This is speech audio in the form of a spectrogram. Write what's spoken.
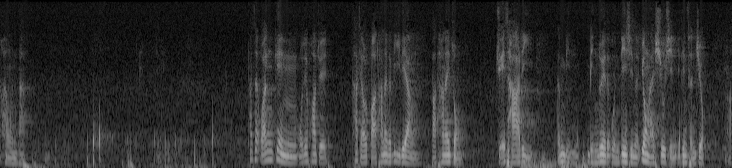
还问他，他在玩 game，我就发觉，他假如把他那个力量，把他那种觉察力跟敏敏锐的稳定性呢，用来修行，一定成就啊。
